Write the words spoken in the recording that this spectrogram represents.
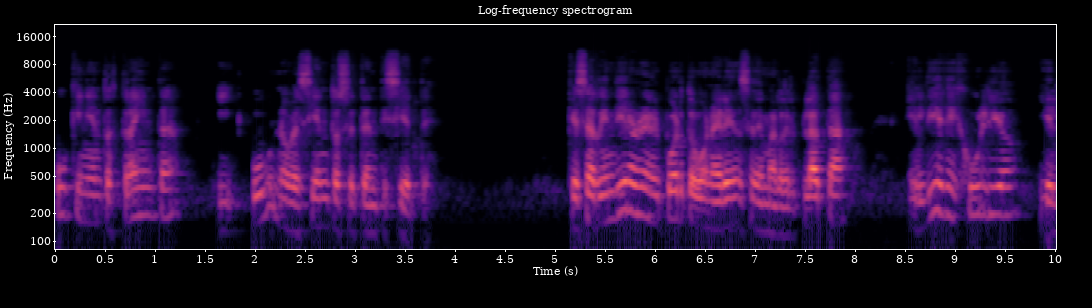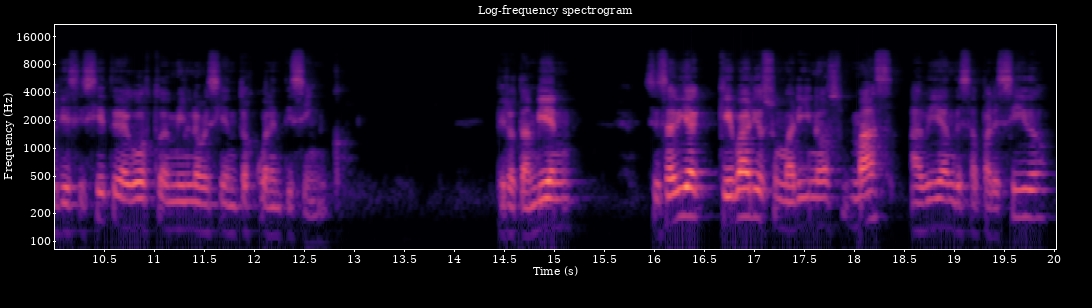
U-530 y U-977, que se rindieron en el puerto bonaerense de Mar del Plata el 10 de julio y el 17 de agosto de 1945. Pero también se sabía que varios submarinos más habían desaparecido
